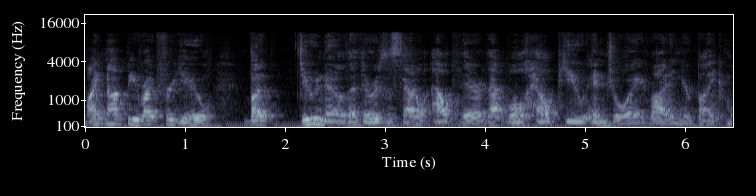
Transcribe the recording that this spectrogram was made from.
might not be right for you, but do know that there is a saddle out there that will help you enjoy riding your bike more.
